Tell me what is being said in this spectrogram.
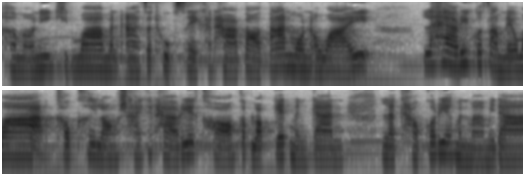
เฮอร์เมลนี่คิดว่ามันอาจจะถูกเสกคาถาต่อต้านมนเอาไว้ และแฮร์รี่ก็จำได้ว่า เขาเคยลองใช้คาถาเรียกของกับล็อกเก็ตเหมือนกัน และเขาก็เรียกมันมาไม่ได้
